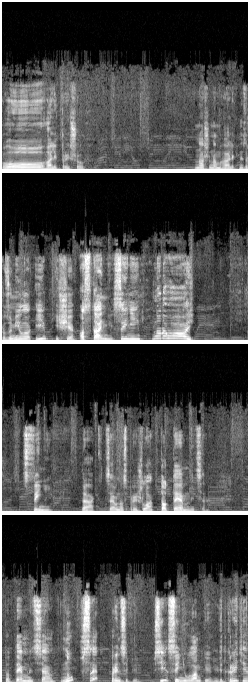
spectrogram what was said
О, Галік прийшов. Наш нам Галік не зрозуміло. І іще останній синій. Ну давай! Синій. Так, це в нас прийшла тотемниця. Тотемниця. Ну, все, в принципі. Всі сині уламки відкриті.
